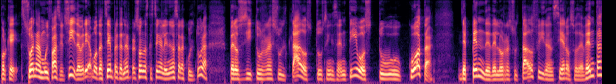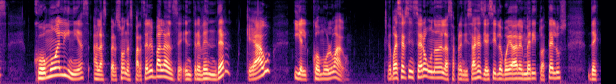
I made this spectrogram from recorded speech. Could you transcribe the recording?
Porque suena muy fácil. Sí, deberíamos de siempre tener personas que estén alineadas a la cultura, pero si tus resultados, tus incentivos, tu cuota depende de los resultados financieros o de ventas, cómo alineas a las personas para hacer el balance entre vender, qué hago, y el cómo lo hago. Voy a ser sincero, uno de los aprendizajes, y ahí sí le voy a dar el mérito a Telus, de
